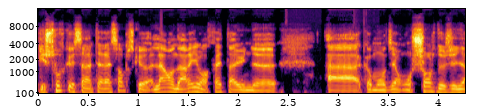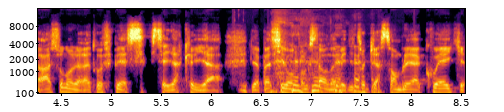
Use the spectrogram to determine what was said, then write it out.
Et je trouve que c'est intéressant parce que là, on arrive en fait à une, à comment dire, on change de génération dans les rétro FPS. C'est-à-dire qu'il y a il y a pas si longtemps que ça, on avait des trucs qui ressemblaient à Quake,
